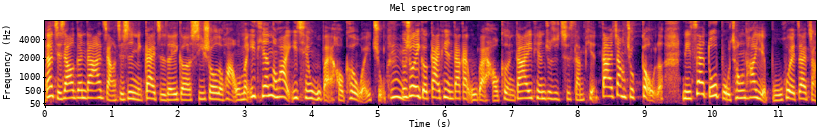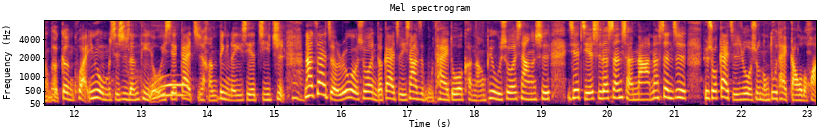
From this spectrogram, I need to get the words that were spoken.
但其实要跟大家讲，其实你钙质的一个吸收的话，我们一天的话以一千五百毫克为主，比如说一个钙片大概五百毫克，你大概一天就是吃三片，大概这样就够了。你再多补充，它也不会再长得更快，因为我们其实人体有一些钙质恒定的一些机制。那再者，如果说你的钙质一下子补太多，可能譬如说像是一些结石的生成呐，那甚至比如说钙质如果说浓度太高的话，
